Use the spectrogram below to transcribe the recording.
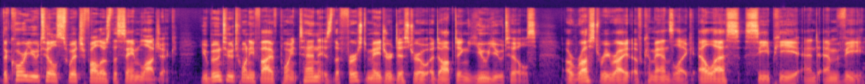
The core util switch follows the same logic. Ubuntu 25.10 is the first major distro adopting uutils, a Rust rewrite of commands like ls, cp, and mv.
